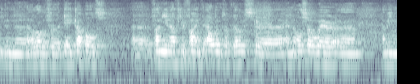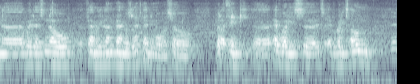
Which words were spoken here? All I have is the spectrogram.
even a lot of gay couples. funny enough, you find albums of those, and also where I mean, where there's no family members left anymore. So. But I think uh, everybody's uh, it's everybody's own. There's,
